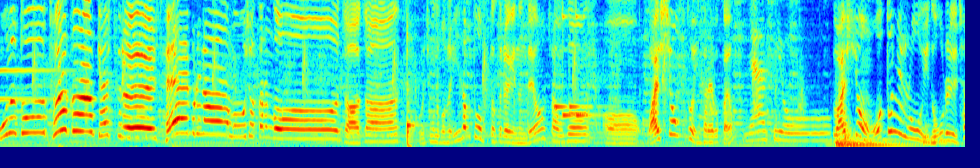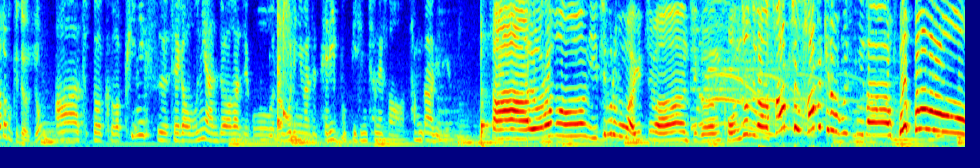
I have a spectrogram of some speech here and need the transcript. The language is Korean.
오늘도 특급 게스트를 세 분이나 모셨다는 거 짜잔 우리 친구들 먼저 인사부터 부탁드려야겠는데요 자 우선 어 YC 형부터 인사를 해볼까요? 안녕하세요. YC 형 어떤 일로 이 노구리를 찾아뵙게 되었죠? 아, 저 그거 피닉스 제가 운이 안 좋아가지고 너구리님한테 대리뽑기 신청해서 참가하게 되었어요. 자 여러분 이 친구를 보면 알겠지만 지금 건전지가 3,400kg 하고 있습니다 호호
